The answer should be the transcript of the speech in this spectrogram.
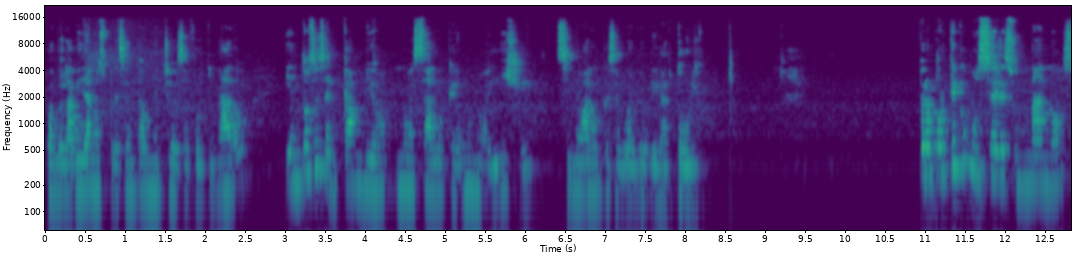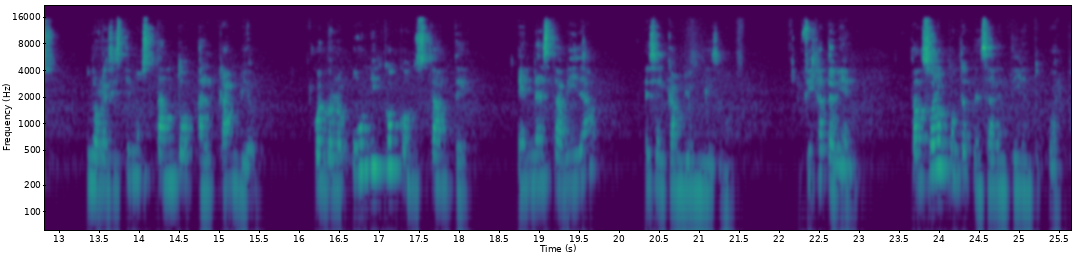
cuando la vida nos presenta un hecho desafortunado y entonces el cambio no es algo que uno elige, sino algo que se vuelve obligatorio. Pero ¿por qué como seres humanos nos resistimos tanto al cambio cuando lo único constante en esta vida es el cambio mismo. Fíjate bien, tan solo ponte a pensar en ti y en tu cuerpo.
